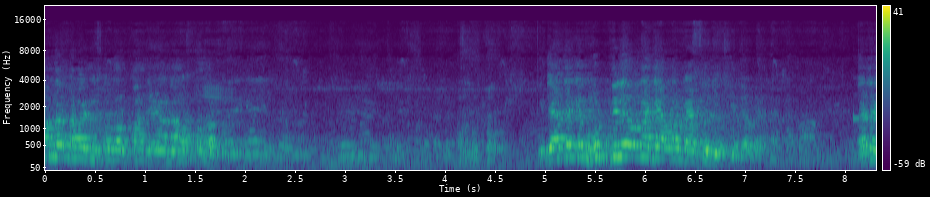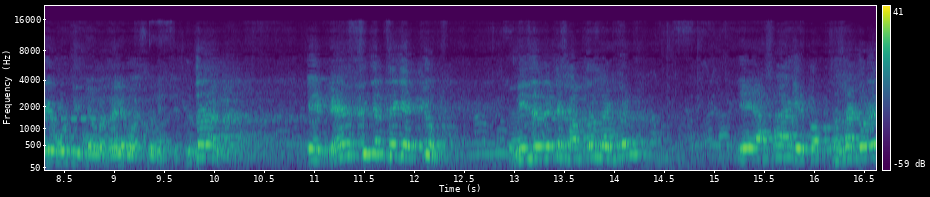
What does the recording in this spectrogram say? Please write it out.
আমরা সবাই মুসলমান দিনের নামাজ করি এদেরকে ভোট দিলেও নাকি আমরা ব্যস্ত দিচ্ছি দেবে ভোট দিতে হবে তাহলে ব্যস্ত দিচ্ছি সুতরাং এই ব্যস্তিদের থেকে একটু নিজেদেরকে সাবধান রাখবেন। এই আশা এই প্রত্যাশা করে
